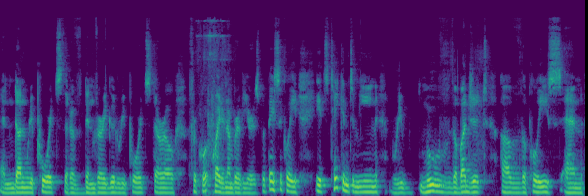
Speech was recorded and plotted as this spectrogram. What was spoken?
and done reports that have been very good reports, thorough for qu- quite a number of years. But basically, it's taken to mean remove the budget of the police and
